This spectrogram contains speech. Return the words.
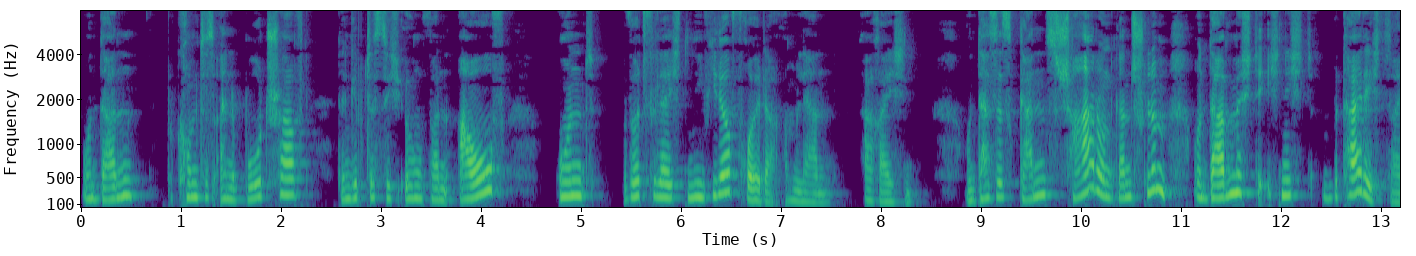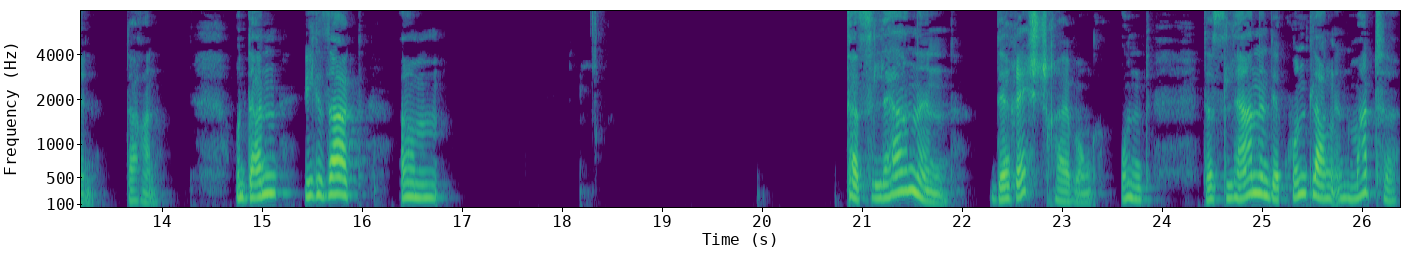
Und dann bekommt es eine Botschaft, dann gibt es sich irgendwann auf und wird vielleicht nie wieder Freude am Lernen erreichen. Und das ist ganz schade und ganz schlimm. Und da möchte ich nicht beteiligt sein daran. Und dann, wie gesagt, ähm, das Lernen der Rechtschreibung und das Lernen der Grundlagen in Mathe,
